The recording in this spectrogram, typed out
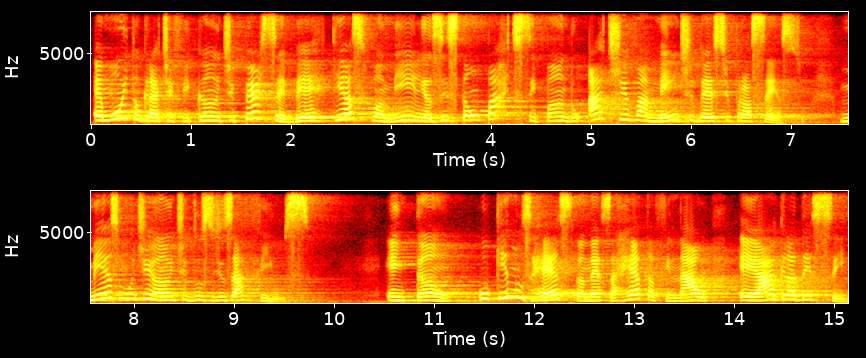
É muito gratificante perceber que as famílias estão participando ativamente deste processo, mesmo diante dos desafios. Então, o que nos resta nessa reta final é agradecer.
